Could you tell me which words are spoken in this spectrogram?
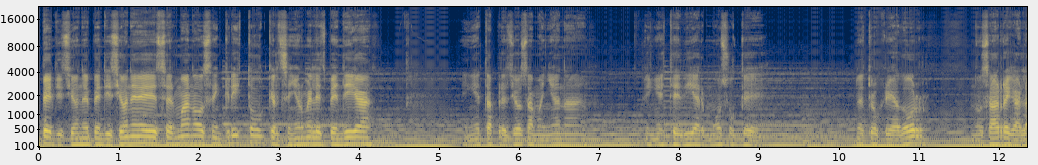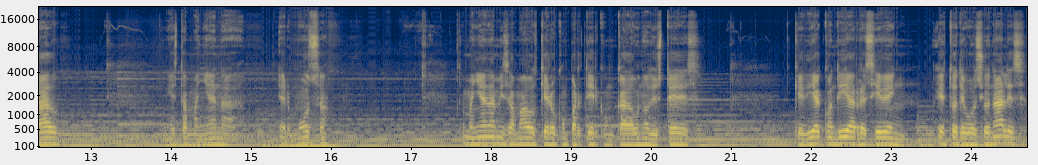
Bendiciones, bendiciones hermanos en Cristo, que el Señor me les bendiga en esta preciosa mañana, en este día hermoso que nuestro Creador nos ha regalado, en esta mañana hermosa. Esta mañana, mis amados, quiero compartir con cada uno de ustedes que día con día reciben estos devocionales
